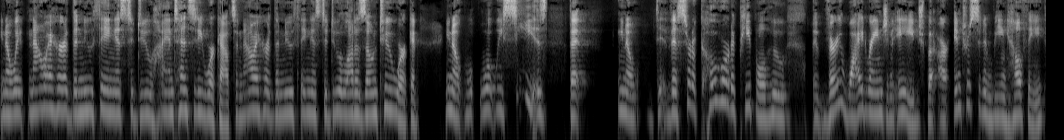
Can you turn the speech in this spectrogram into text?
you know, wait, now I heard the new thing is to do high intensity workouts. And now I heard the new thing is to do a lot of zone two work. And, you know, w- what we see is that you know, th- this sort of cohort of people who uh, very wide range in age, but are interested in being healthy,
